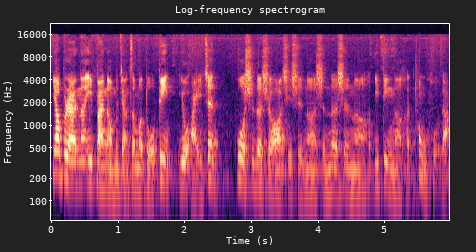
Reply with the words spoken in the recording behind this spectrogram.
要不然呢一般呢我们讲这么多病又癌症过世的时候啊，其实呢真的是呢一定呢很痛苦的。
